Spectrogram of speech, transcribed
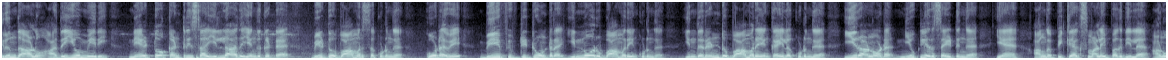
இருந்தாலும் அதையும் மீறி நேட்டோ கண்ட்ரிஸாக இல்லாத எங்ககிட்ட பி டூ பாமர்ஸை கொடுங்க. கூடவே பி ஃபிஃப்டி டூன்ற இன்னொரு பாமரையும் கொடுங்க. இந்த ரெண்டு பாமரை என் கையில் கொடுங்க. ஈரானோட நியூக்ளியர் சைட்டுங்க. ஏன்? அங்கே பிக்காக்ஸ் மலைப்பகுதியில் அணு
